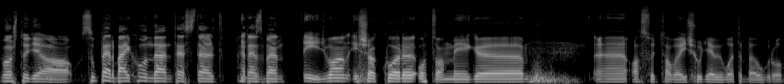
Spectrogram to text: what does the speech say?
Most ugye a Superbike Hondán tesztelt Herezben. Így van, és akkor ott van még az, hogy tavaly is ugye ő volt a beugró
